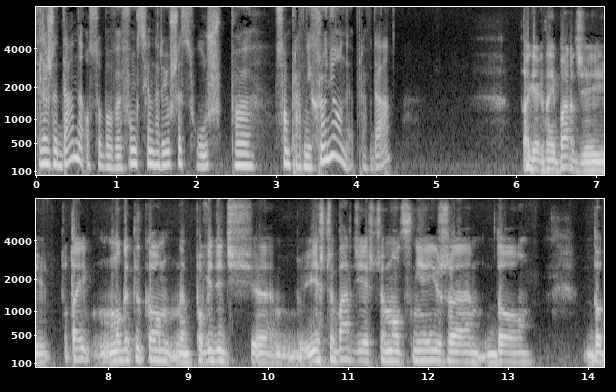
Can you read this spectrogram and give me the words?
Tyle, że dane osobowe funkcjonariuszy służb są prawnie chronione, prawda? Tak, jak najbardziej. Tutaj mogę tylko powiedzieć e, jeszcze bardziej, jeszcze mocniej, że do, do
